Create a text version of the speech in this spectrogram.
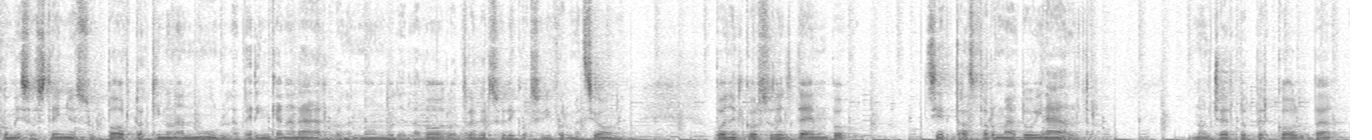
come sostegno e supporto a chi non ha nulla per incanalarlo nel mondo del lavoro attraverso dei corsi di formazione. Poi nel corso del tempo si è trasformato in altro, non certo per colpa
